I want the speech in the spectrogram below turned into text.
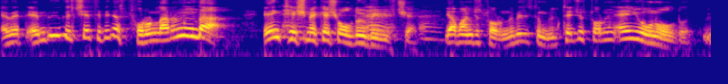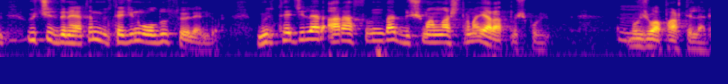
Evet en büyük ilçesi bir de sorunlarının da en keşmekeş olduğu bir Evet, ilçe. evet. Yabancı sorunu bilirsin. Mülteci sorunun en yoğun olduğu. 300 bine yakın mültecinin olduğu söyleniyor. Mülteciler arasında düşmanlaştırma yaratmış bu Hmm. burjuva partileri.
